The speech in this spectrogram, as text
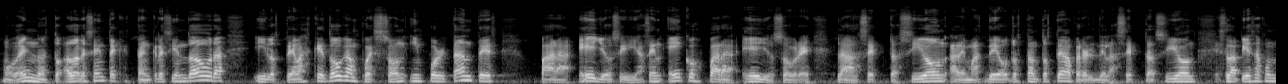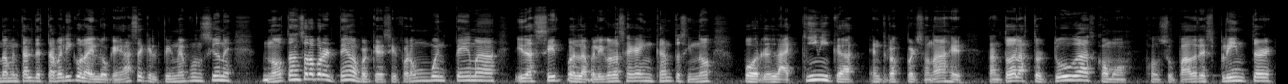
moderno, estos adolescentes que están creciendo ahora y los temas que tocan pues son importantes para ellos y hacen ecos para ellos sobre la aceptación, además de otros tantos temas, pero el de la aceptación es la pieza fundamental de esta película y lo que hace que el filme funcione, no tan solo por el tema, porque si fuera un buen tema y that's it, pues la película se haga encanto, sino por la química entre los personajes, tanto de las tortugas como con su padre Splinter,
